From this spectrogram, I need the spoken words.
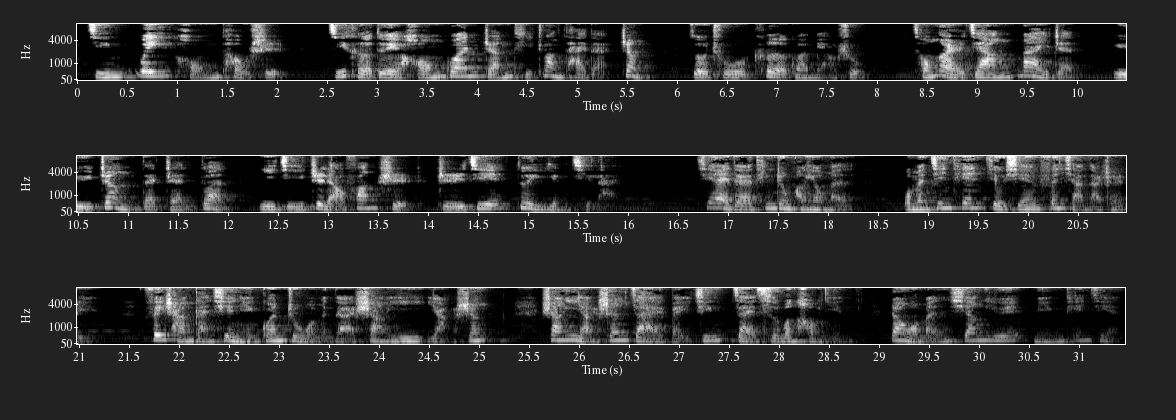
经微红透视，即可对宏观整体状态的症做出客观描述，从而将脉诊与症的诊断。以及治疗方式直接对应起来。亲爱的听众朋友们，我们今天就先分享到这里。非常感谢您关注我们的上医养生，上医养生在北京再次问候您，让我们相约明天见。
